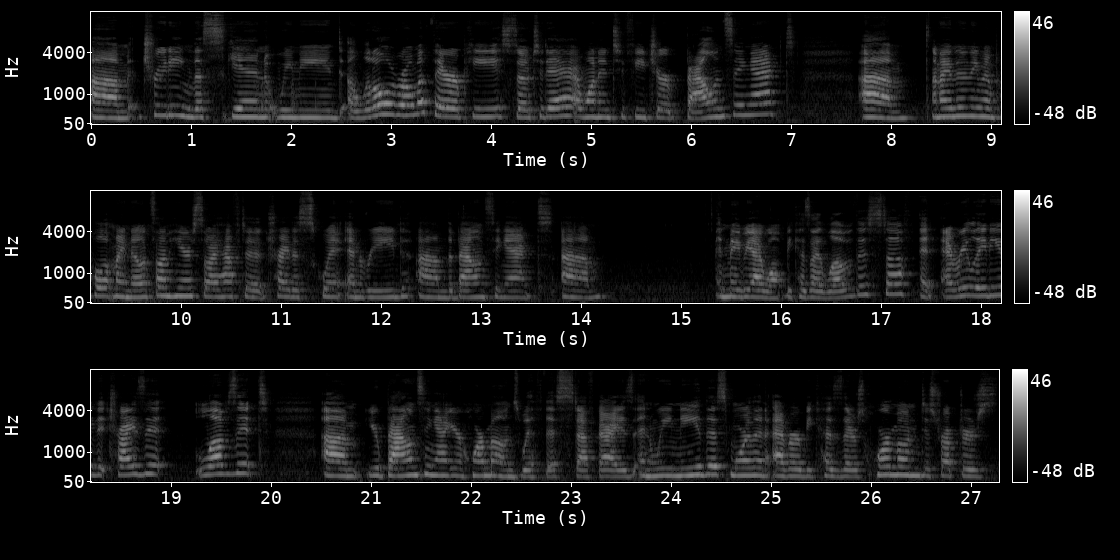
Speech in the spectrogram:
um, treating the skin, we need a little aromatherapy. So today I wanted to feature Balancing Act. Um, and I didn't even pull up my notes on here, so I have to try to squint and read um, the Balancing Act. Um, and maybe I won't because I love this stuff, and every lady that tries it loves it. Um, you're balancing out your hormones with this stuff, guys, and we need this more than ever because there's hormone disruptors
